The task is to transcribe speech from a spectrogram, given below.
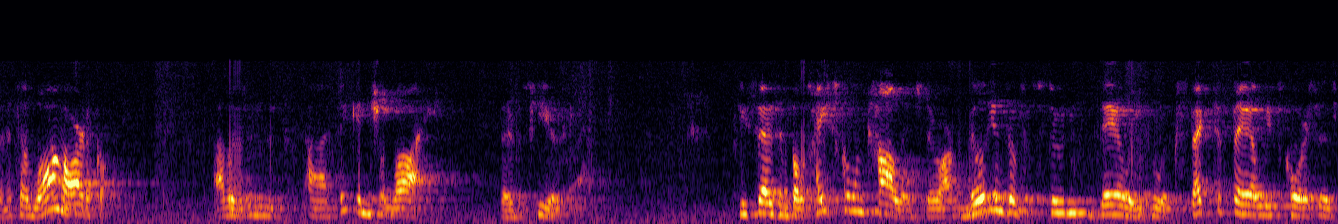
and it's a long article, I was in, uh, I think in July that it appeared. He says in both high school and college, there are millions of students daily who expect to fail these courses,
